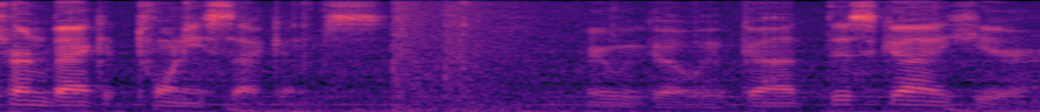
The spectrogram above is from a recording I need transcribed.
Turn back at 20 seconds. Here we go. We've got this guy here.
